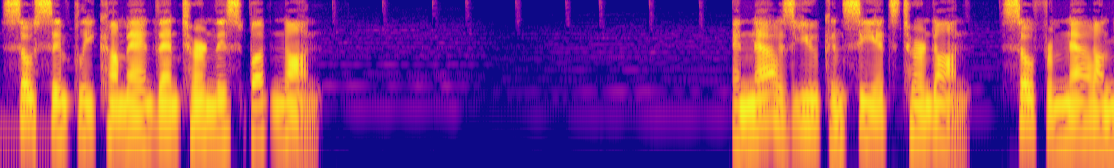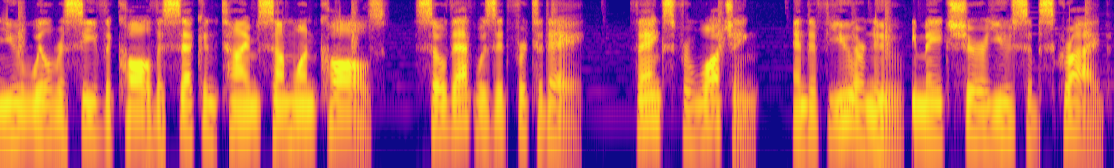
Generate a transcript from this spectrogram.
So simply come and then turn this button on. And now as you can see it's turned on. So from now on you will receive the call the second time someone calls. So that was it for today. Thanks for watching, and if you are new, make sure you subscribe.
